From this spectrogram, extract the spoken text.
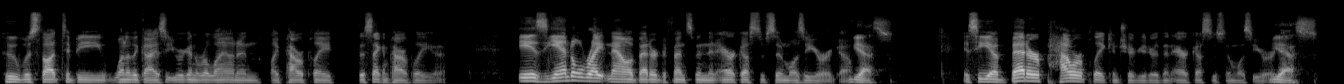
who was thought to be one of the guys that you were going to rely on in like power play, the second power play unit. Is Yandle right now a better defenseman than Erik Gustafsson was a year ago? yes, Is he a better power play contributor than Erik Gustafsson was a year ago? yes,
